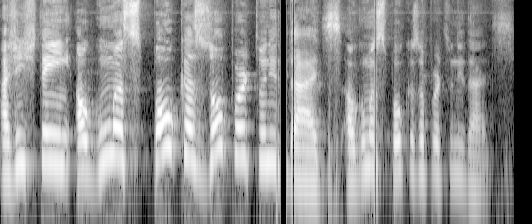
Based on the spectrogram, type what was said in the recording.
a gente tem algumas poucas oportunidades, algumas poucas oportunidades.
